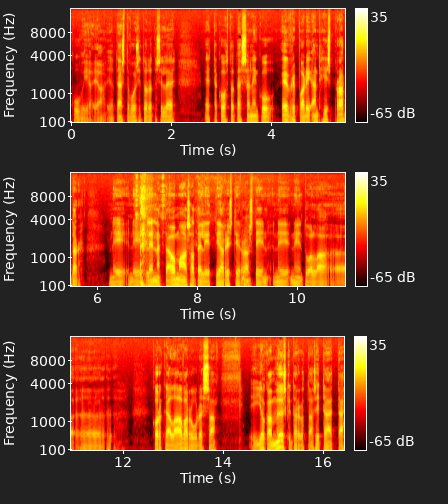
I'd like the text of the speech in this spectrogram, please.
kuvia. Ja, ja tästä voisi todeta silleen, että kohta tässä niin kuin everybody and his brother – niin, niin lennättää omaa satelliittia ristiin rastiin mm. niin, niin tuolla ö, korkealla avaruudessa, joka myöskin tarkoittaa sitä, että,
